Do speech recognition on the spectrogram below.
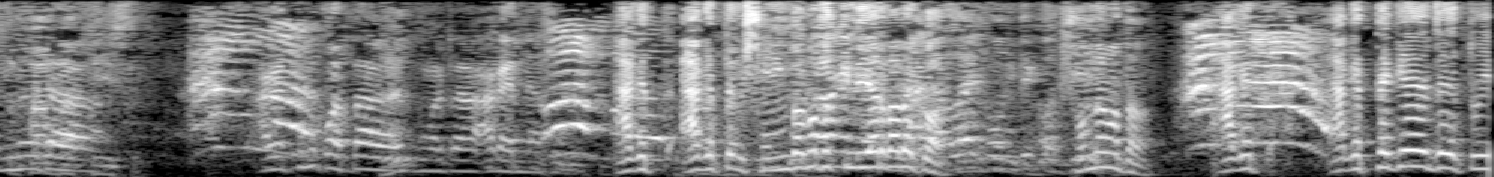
এমনি এটা আগে কোনো কথা এরকম একটা আগায় না আগে আগে থেকে সুন্দর মতো ক্লিয়ার ভাবে কর। সুন্দর মতো। আগে আগের থেকে যে তুই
